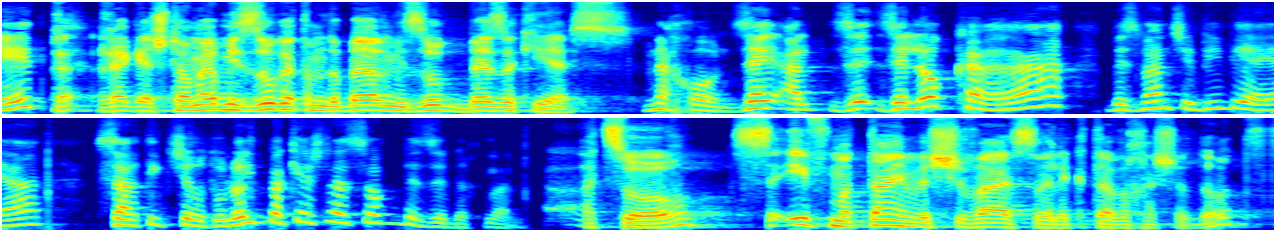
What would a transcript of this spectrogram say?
עת... רגע, כשאתה אומר מיזוג, אתה מדבר על מיזוג בזק-יס. נכון. זה, זה, זה לא קרה בזמן שביבי היה שר תקשורת, הוא לא התבקש לעסוק בזה בכלל. עצור, סעיף 217 לכתב החשדות,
